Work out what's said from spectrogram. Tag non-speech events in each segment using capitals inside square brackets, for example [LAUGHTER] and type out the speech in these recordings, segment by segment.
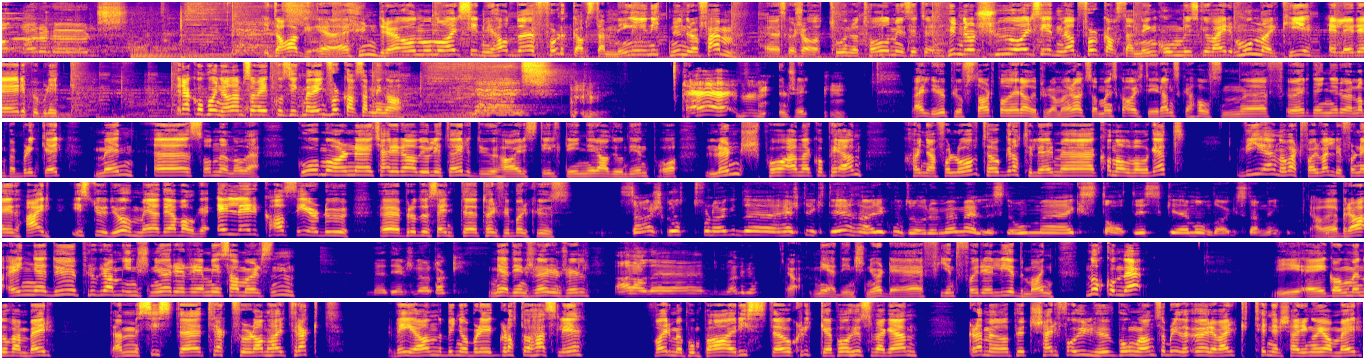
nå er det lunsj! I dag er det 100 og noen år siden vi hadde folkeavstemning i 1905. Eh, skal vi se 212 minus 107 år siden vi hadde folkeavstemning om vi skulle være monarki eller eh, republikk. Rekk opp hånda dem som vet hvordan det gikk med den folkeavstemninga. [CLEARS THROAT] Unnskyld. Veldig uproff start på det radioprogrammet. her, altså. Man skal alltid renske halsen eh, før den røde lampen blinker, men eh, sånn er nå det. God morgen, eh, kjære radiolytter. Du har stilt inn radioen din på lunsj på NRK P1. Kan jeg få lov til å gratulere med kanalvalget? Vi er nå i hvert fall veldig fornøyd her i studio med det valget. Eller hva sier du, eh, produsent eh, Torfinn Borchhus? Særs godt fornøyd. eh, Helt riktig. Her i kontrollrommet meldes det om eh, ekstatisk eh, mandagsstemning. Ja, det er bra. Enn du, programingeniør Remi Samuelsen? Medieingeniør, takk. Medieingeniør, unnskyld. Ja da, det er veldig bra. Ja, medieingeniør, det er fint for lydmann. Nok om det. Vi er i gang med november. De siste trekkfuglene har trukket. Veiene begynner å bli glatte og heslige. Varmepumpa rister og klikker på husveggen. Glemmer du å putte skjerf og ullhuv på ungene, så blir det øreverk, tennerskjæring og jammer.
